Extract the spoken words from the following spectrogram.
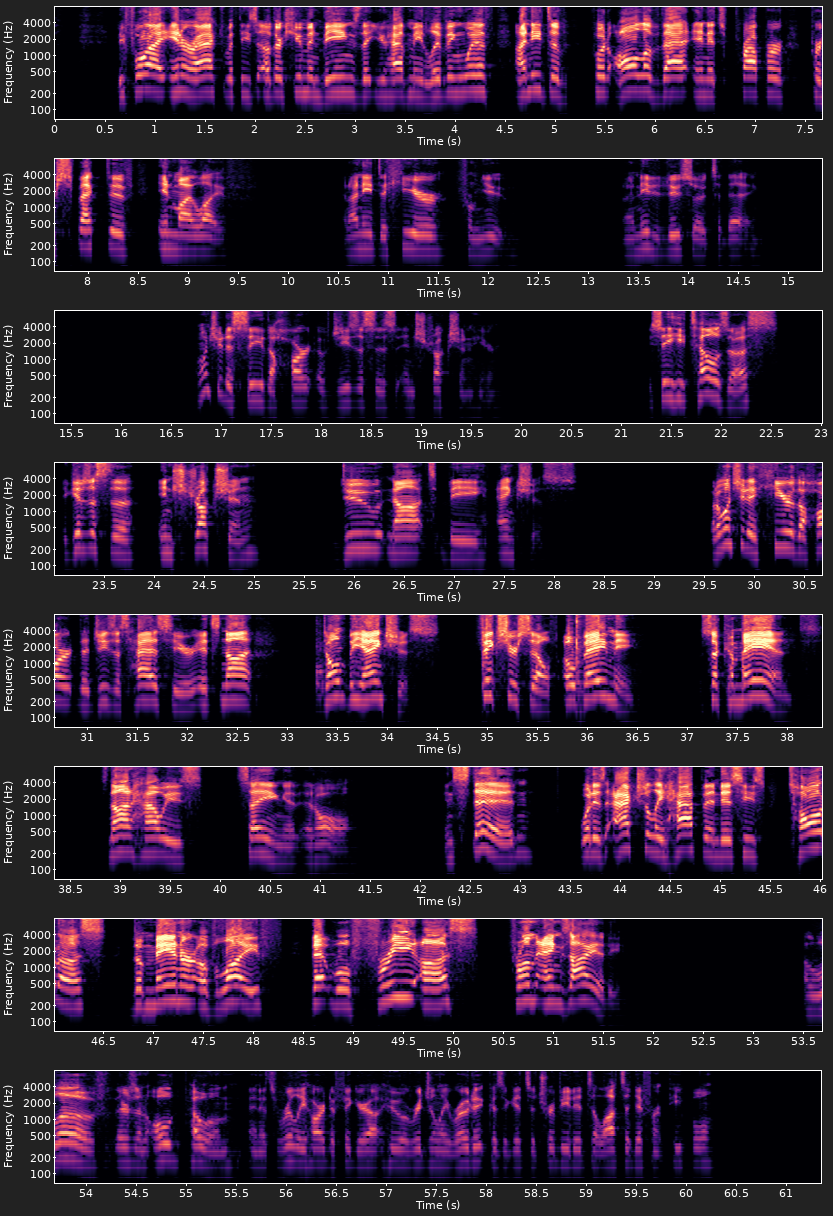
Before I interact with these other human beings that you have me living with, I need to put all of that in its proper perspective in my life. And I need to hear from you. And I need to do so today. I want you to see the heart of Jesus' instruction here. You see, he tells us, he gives us the instruction do not be anxious. But I want you to hear the heart that Jesus has here. It's not, don't be anxious, fix yourself, obey me. It's a command. It's not how he's saying it at all. Instead, what has actually happened is he's taught us the manner of life that will free us from anxiety. I love, there's an old poem, and it's really hard to figure out who originally wrote it because it gets attributed to lots of different people.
